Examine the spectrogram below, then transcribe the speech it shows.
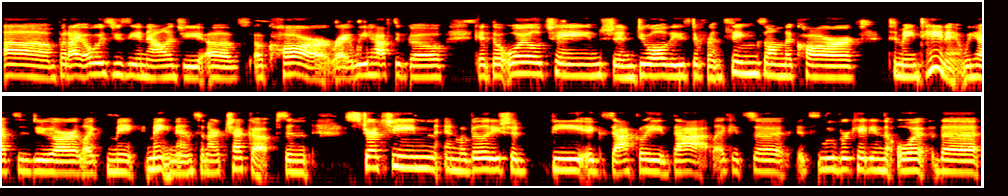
Um, but i always use the analogy of a car right? We have to go get the oil changed and do all these different things on the car to maintain it. We have to do our like ma- maintenance and our checkups. And stretching and mobility should be exactly that. Like it's a it's lubricating the oil the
